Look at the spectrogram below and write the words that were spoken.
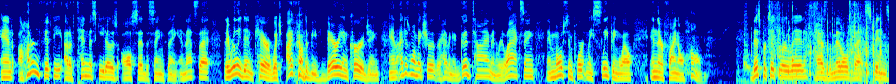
and 150 out of 10 mosquitoes all said the same thing and that's that they really didn't care which i found to be very encouraging and i just want to make sure that they're having a good time and relaxing and most importantly sleeping well in their final home this particular lid has the middle that spins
